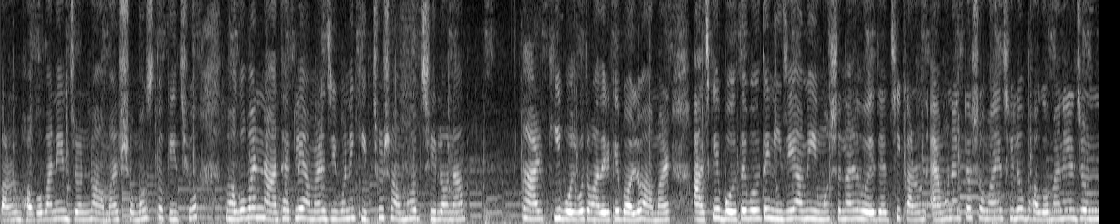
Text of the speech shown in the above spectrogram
কারণ ভগবানের জন্য আমার সমস্ত কিছু। ভগবান না থাকলে আমার জীবনে কিচ্ছু সম্ভব ছিল না। আর কি বলব তোমাদেরকে বলো? আমার আজকে বলতে বলতে নিজেই আমি ইমোশনাল হয়ে যাচ্ছি, কারণ এমন একটা সময় ছিল ভগবানের জন্য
